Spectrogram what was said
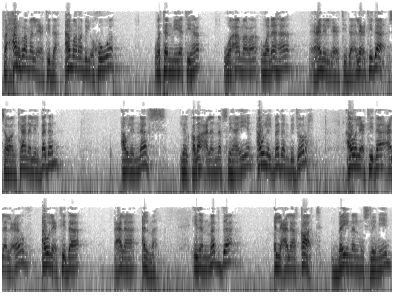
فحرم الاعتداء. أمر بالأخوة وتنميتها وأمر ونهى عن الاعتداء. الاعتداء سواء كان للبدن أو للنفس للقضاء على النفس نهائيا أو للبدن بجرح أو الاعتداء على العرض أو الاعتداء على المال. إذا مبدأ العلاقات بين المسلمين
